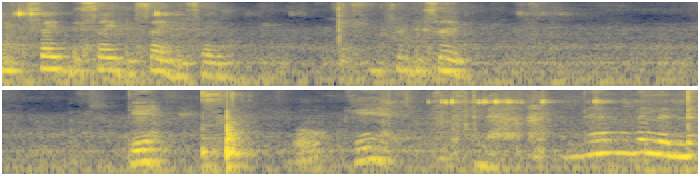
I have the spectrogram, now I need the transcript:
Decide, decide, decide, decide. Decide, decide. Okay. Okay. La, la, la, la, la.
